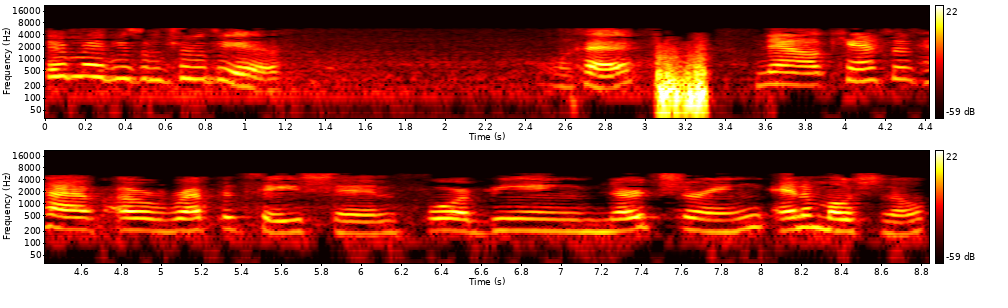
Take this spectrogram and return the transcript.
There may be some truth here. Okay. Now, cancers have a reputation for being nurturing and emotional.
